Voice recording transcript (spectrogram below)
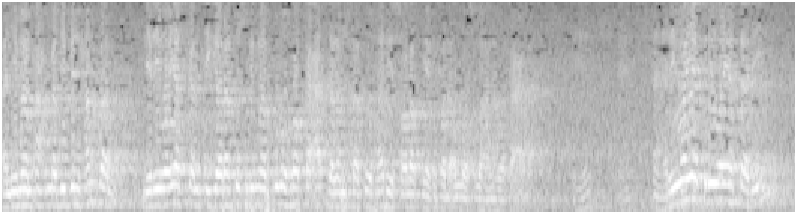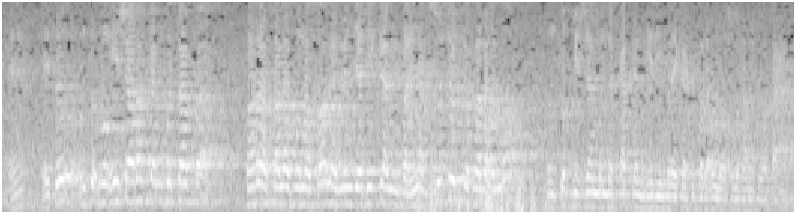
Al-Imam Ahmad bin Hanbal diriwayatkan 350 rakaat dalam satu hari salatnya kepada Allah Subhanahu wa taala. Nah, riwayat-riwayat tadi ya, itu untuk mengisyaratkan betapa para salafun salih menjadikan banyak sujud kepada Allah untuk bisa mendekatkan diri mereka kepada Allah Subhanahu wa taala.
